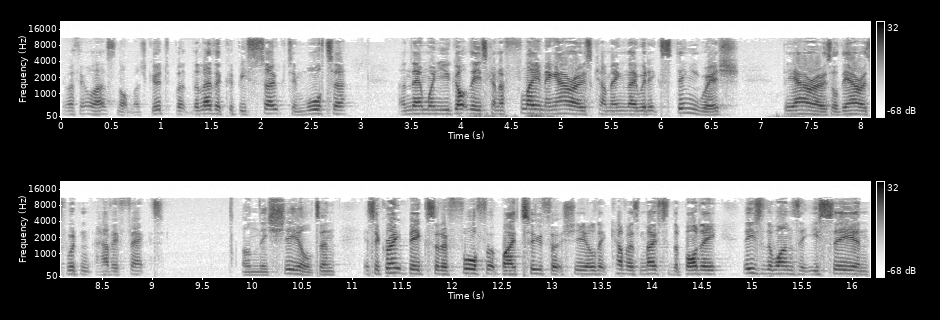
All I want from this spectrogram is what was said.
You might think, well, that's not much good, but the leather could be soaked in water, and then when you got these kind of flaming arrows coming, they would extinguish the arrows, or the arrows wouldn't have effect on the shield. And it's a great big sort of four foot by two foot shield. It covers most of the body. These are the ones that you see in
